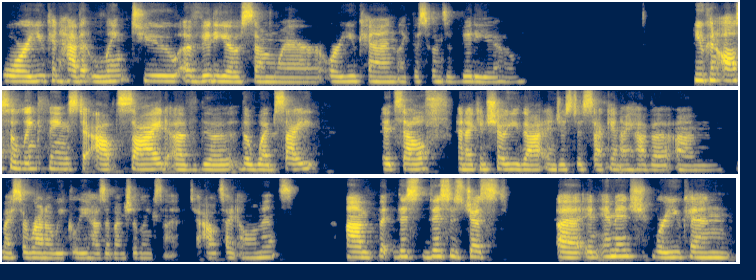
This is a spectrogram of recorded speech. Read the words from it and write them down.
or you can have it linked to a video somewhere or you can, like this one's a video. You can also link things to outside of the, the website itself, and I can show you that in just a second. I have a, um, my Serrano Weekly has a bunch of links to outside elements. Um, but this, this is just uh, an image where you can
